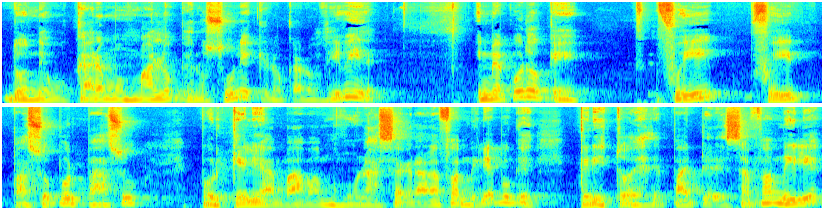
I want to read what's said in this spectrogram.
donde buscáramos más lo que nos une que lo que nos divide. Y me acuerdo que fui, fui paso por paso porque le llamábamos una sagrada familia, porque Cristo es de parte de esa familia,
